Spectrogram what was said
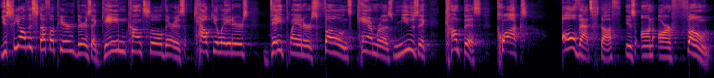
You see all this stuff up here? There is a game console, there is calculators, day planners, phones, cameras, music, compass, clocks. All that stuff is on our phone.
